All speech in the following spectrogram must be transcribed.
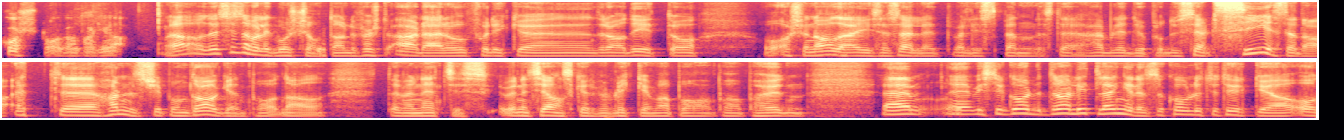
korstog, antagelig. da. Ja, og det syns jeg var litt morsomt, når du først er der og får ikke dra dit. og og Arsenalet er i seg selv et veldig spennende sted. Her ble det jo produsert, sies det da, et uh, handelsskip om dagen på den venetianske republikken var på, på, på høyden. Eh, eh, hvis du går, drar litt lengre, så kommer du til Tyrkia og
